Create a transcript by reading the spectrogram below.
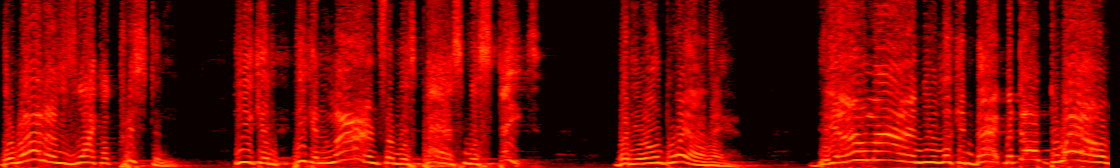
The runner is like a Christian. He can, he can learn from his past mistakes but he don't dwell there. Don't mind you looking back, but don't dwell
